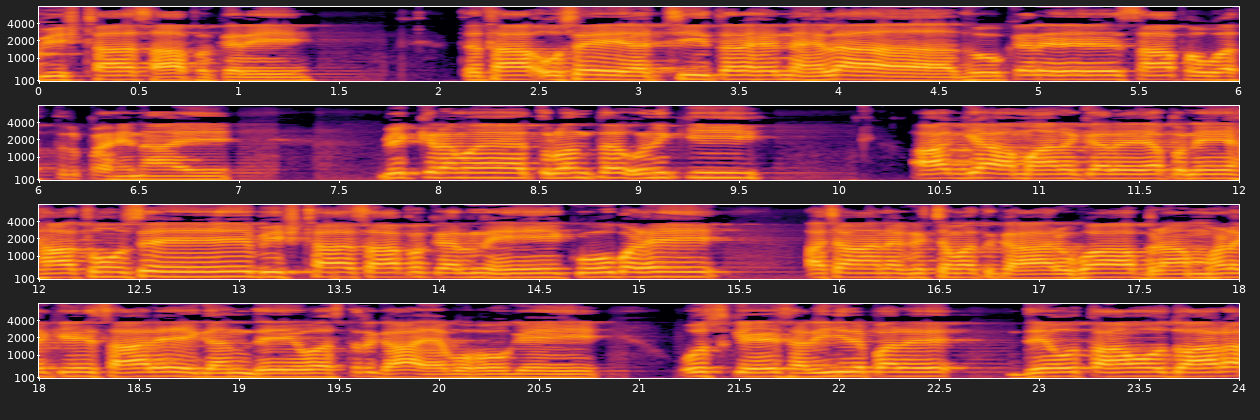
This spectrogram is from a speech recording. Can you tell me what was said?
विष्ठा साफ़ करे तथा उसे अच्छी तरह नहला धोकर साफ़ वस्त्र पहनाए। विक्रम तुरंत उनकी आज्ञा मान कर अपने हाथों से विष्ठा साफ़ करने को बढ़े। अचानक चमत्कार हुआ, ब्राह्मण के सारे गंदे वस्त्र गायब हो गए। उसके शरीर पर देवताओं द्वारा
